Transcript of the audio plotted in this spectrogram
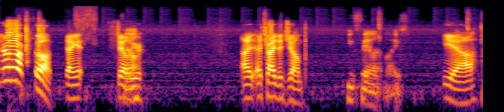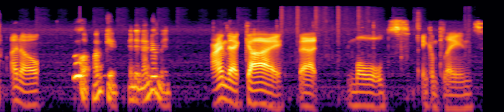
Ah! Oh, dang it. Failure. I, I tried to jump. You fail at life. Yeah, I know. Ooh, a pumpkin and an enderman. I'm that guy that molds and complains.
